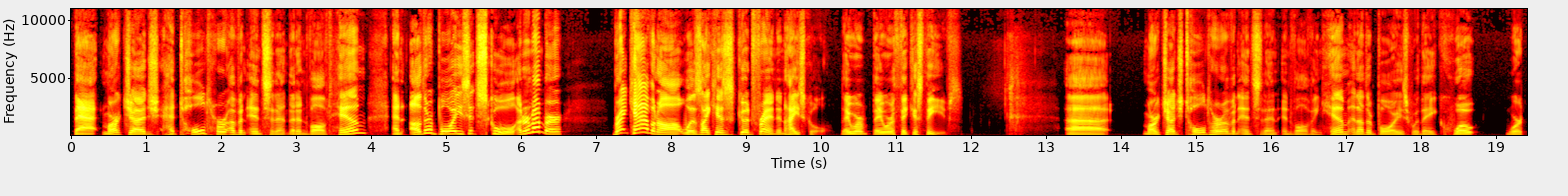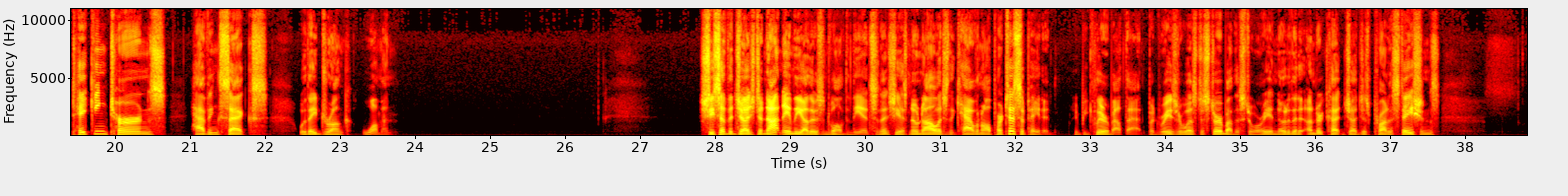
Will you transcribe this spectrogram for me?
that Mark Judge had told her of an incident that involved him and other boys at school. And remember, Brett Kavanaugh was like his good friend in high school. They were they were thick as thieves. Uh, Mark Judge told her of an incident involving him and other boys where they quote were taking turns having sex with a drunk woman. She said the judge did not name the others involved in the incident. She has no knowledge that Kavanaugh participated. To be clear about that. But Rasor was disturbed by the story and noted that it undercut Judge's protestations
